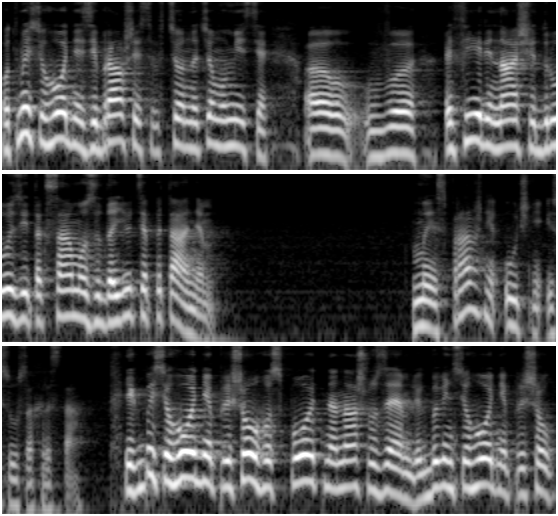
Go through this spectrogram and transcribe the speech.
От ми сьогодні, зібравшись в цьому, на цьому місці, е, в ефірі наші друзі так само задаються питанням. Ми справжні учні Ісуса Христа. Якби сьогодні прийшов Господь на нашу землю, якби Він сьогодні прийшов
